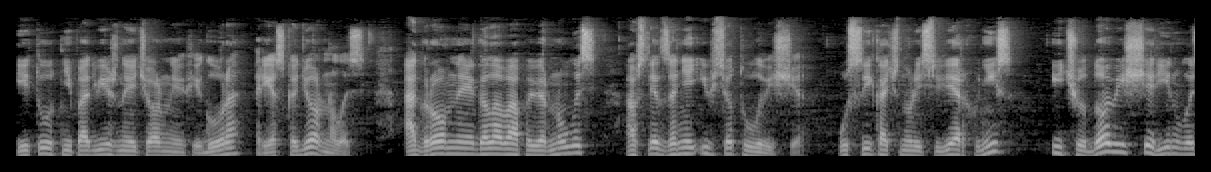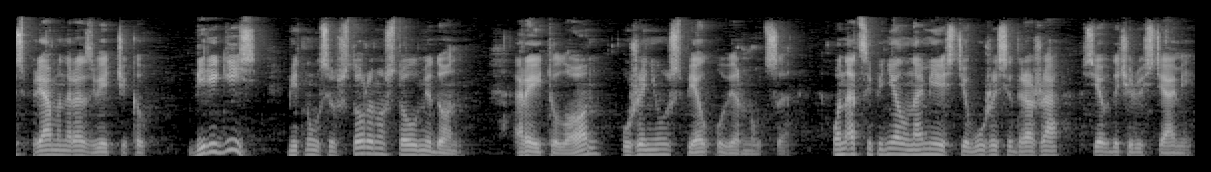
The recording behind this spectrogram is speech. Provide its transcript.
и тут неподвижная черная фигура резко дернулась. Огромная голова повернулась, а вслед за ней и все туловище. Усы качнулись вверх-вниз, и чудовище ринулось прямо на разведчиков. "Берегись!" метнулся в сторону Столмедон. Рейтулон уже не успел увернуться. Он оцепенел на месте в ужасе дрожа псевдочелюстями.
